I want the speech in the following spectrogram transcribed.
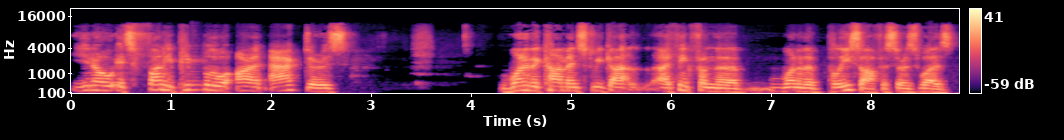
you know, it's funny. People who aren't actors. One of the comments we got, I think, from the one of the police officers was,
